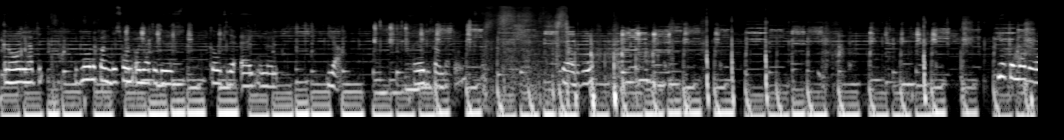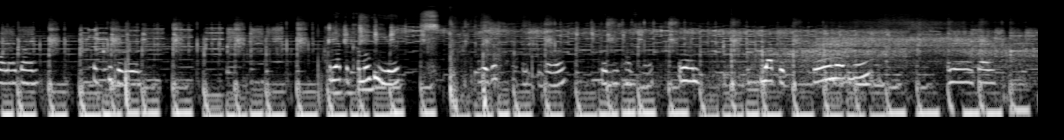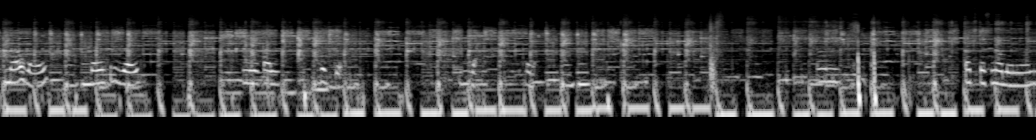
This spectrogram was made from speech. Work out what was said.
And all you have to, if you want to find this one, all you have to do is go to the egg and then, yeah. I already found that one. Get out of here. Here's another one I found. It's super weird. You have to come over here. This house there. And you have to turn over here. And then says no way. Go into the road. And you'll find this bit. Yeah. Um that's the snowman one.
